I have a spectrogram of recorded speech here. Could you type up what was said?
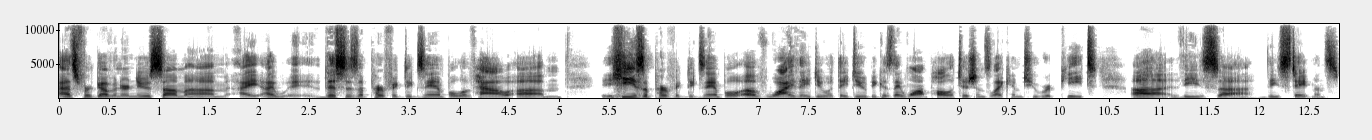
as for Governor Newsom, um, I, I, this is a perfect example of how um, he's a perfect example of why they do what they do because they want politicians like him to repeat uh, these uh, these statements.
